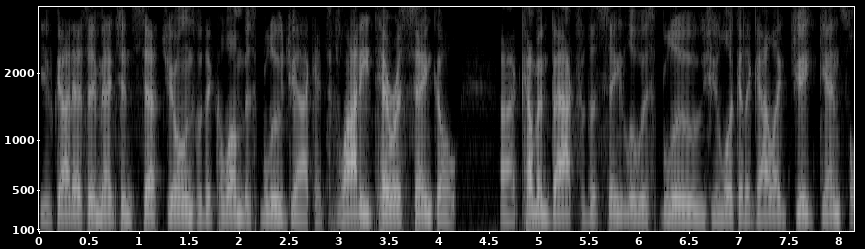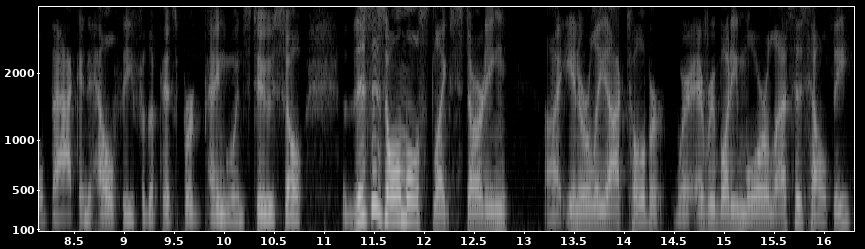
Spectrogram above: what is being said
You've got, as I mentioned, Seth Jones with the Columbus Blue Jackets, Vladi Tarasenko uh, coming back for the St. Louis Blues. You look at a guy like Jake Guentzel back and healthy for the Pittsburgh Penguins, too. So this is almost like starting uh, in early October, where everybody more or less is healthy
